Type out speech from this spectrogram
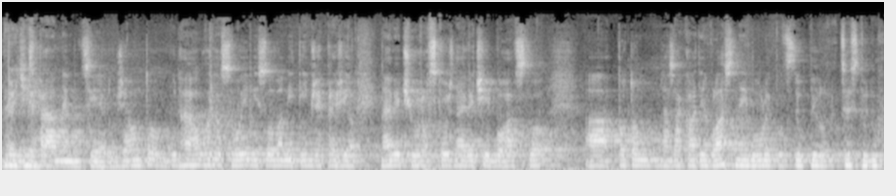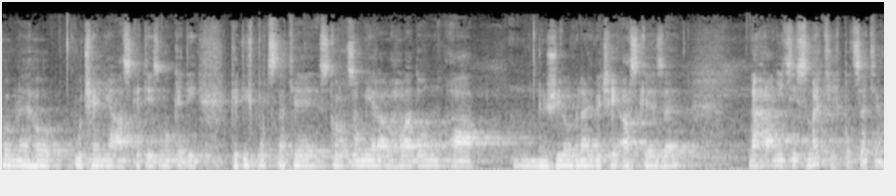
vedie k správnemu cieľu. Že on to, Budha hovoril svojimi slovami tým, že prežil najväčšiu rozkoš, najväčšie bohatstvo a potom na základe vlastnej vôle podstúpil cestu duchovného učenia, asketizmu, kedy, kedy v podstate skoro zomieral hladom a mm, žil v najväčšej askéze na hranici smrti. V podstate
